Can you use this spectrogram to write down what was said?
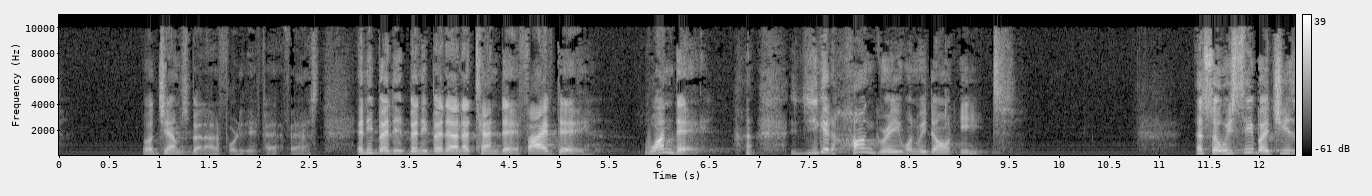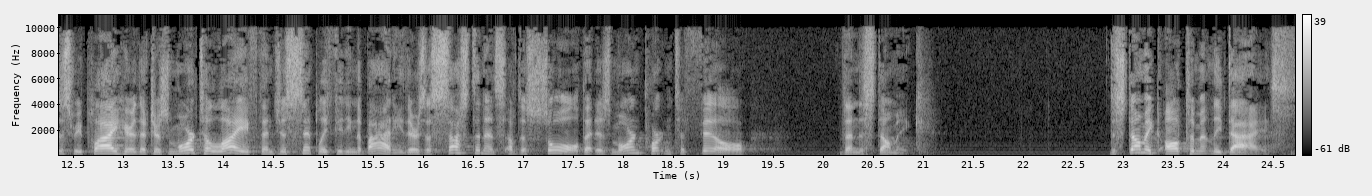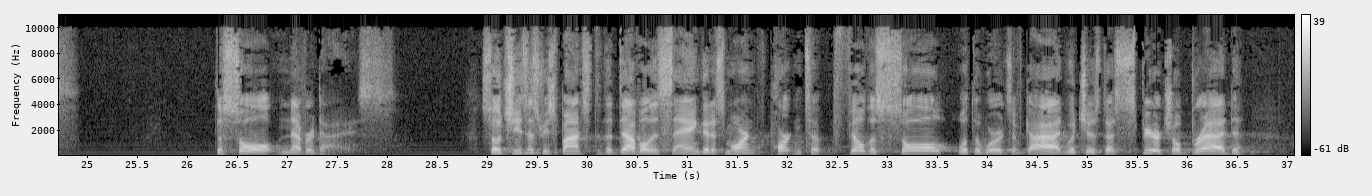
Well, Jim's been on a 40 day fast. Anybody been, been on a 10 day, 5 day, 1 day? you get hungry when we don't eat. And so we see by Jesus' reply here that there's more to life than just simply feeding the body. There's a sustenance of the soul that is more important to fill than the stomach. The stomach ultimately dies, the soul never dies. So Jesus' response to the devil is saying that it's more important to fill the soul with the words of God, which is the spiritual bread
